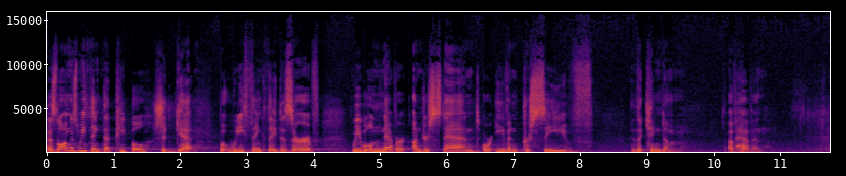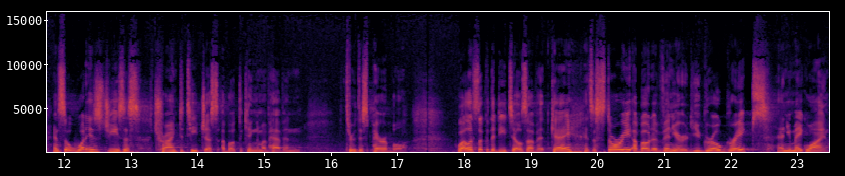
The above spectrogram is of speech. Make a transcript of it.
as long as we think that people should get what we think they deserve, we will never understand or even perceive the kingdom of heaven. And so, what is Jesus trying to teach us about the kingdom of heaven through this parable? Well, let's look at the details of it, okay? It's a story about a vineyard. You grow grapes and you make wine.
